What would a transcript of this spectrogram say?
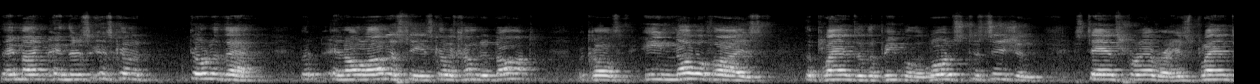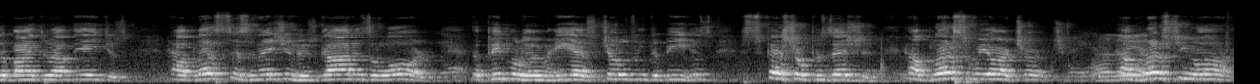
They might, and there's, it's going to go to that. But in all honesty, it's going to come to naught because he nullifies the plans of the people. The Lord's decision stands forever. His plans abide throughout the ages. How blessed is the nation whose God is the Lord, Yes. the people whom he has chosen to be his special possession. How blessed we are, church. How blessed you are.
